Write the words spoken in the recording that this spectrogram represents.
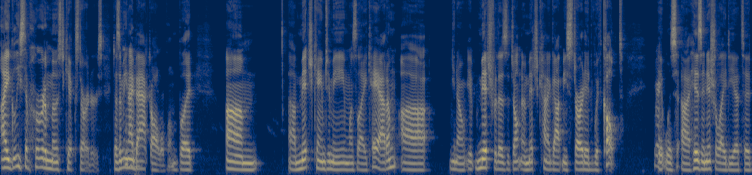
I at least have heard of most Kickstarters. Doesn't mean I Mhm. backed all of them, but um, uh, Mitch came to me and was like, "Hey, Adam, uh, you know, it, Mitch. For those that don't know, Mitch kind of got me started with Kult. Right. It was uh, his initial idea to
